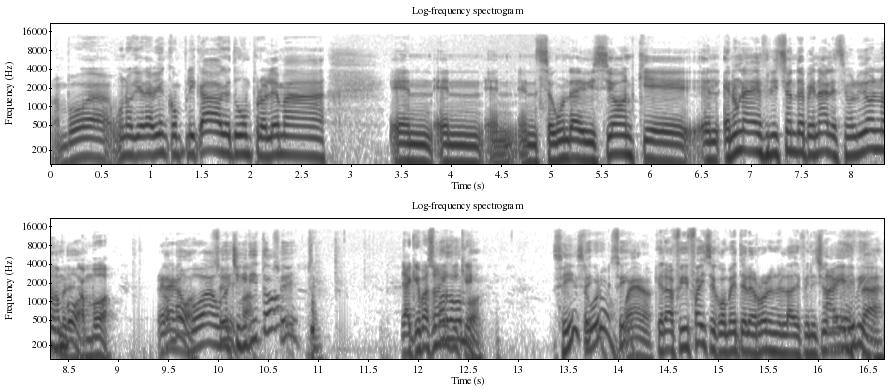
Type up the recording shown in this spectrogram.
Gamboa, uno que era bien complicado, que tuvo un problema en, segunda división, que en, en una definición de penales, se me olvidó el nombre. Gamboa. ¿Era Gamboa, uno sí. chiquitito? Sí. ¿Ya qué pasó en Eduardo Iquique? Gamboa. ¿Sí? ¿Seguro? Sí, Bueno. Que era FIFA y se comete el error en la definición Ahí de está.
